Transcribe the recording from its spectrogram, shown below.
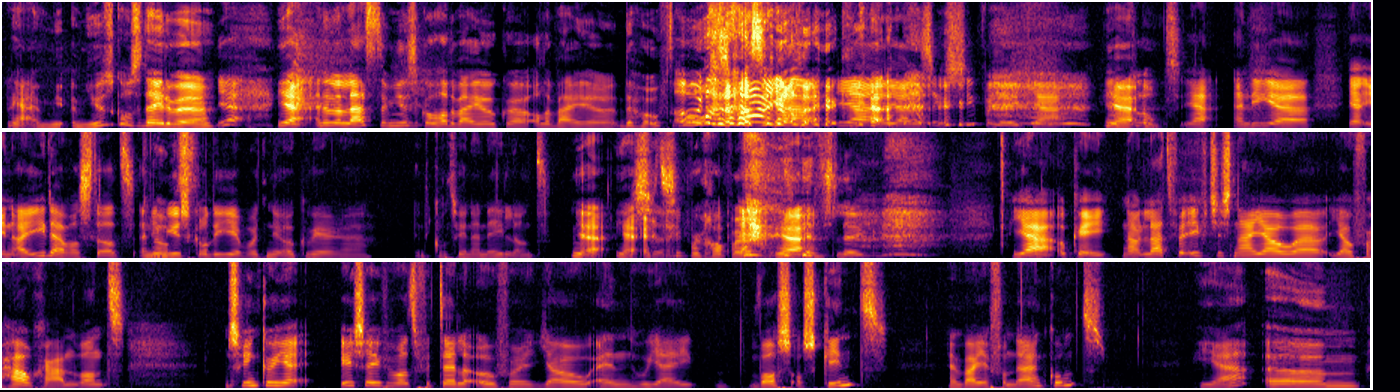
ja, mu musicals deden we. Ja. Ja, en in de laatste musical hadden wij ook uh, allebei uh, de hoofdrol. Oh, dat, dat is heel leuk. Ja, ja, ja, dat is echt superleuk, ja. Ja, ja. klopt. Ja, en die, uh, ja, in AIDA was dat. En klopt. die musical die wordt nu ook weer, die komt weer naar Nederland. Ja, ja dus, echt super grappig. ja, dat is leuk. Ja, oké. Okay. Nou, laten we eventjes naar jou, jouw verhaal gaan. Want misschien kun je eerst even wat vertellen over jou en hoe jij was als kind en waar je vandaan komt? Ja, um,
